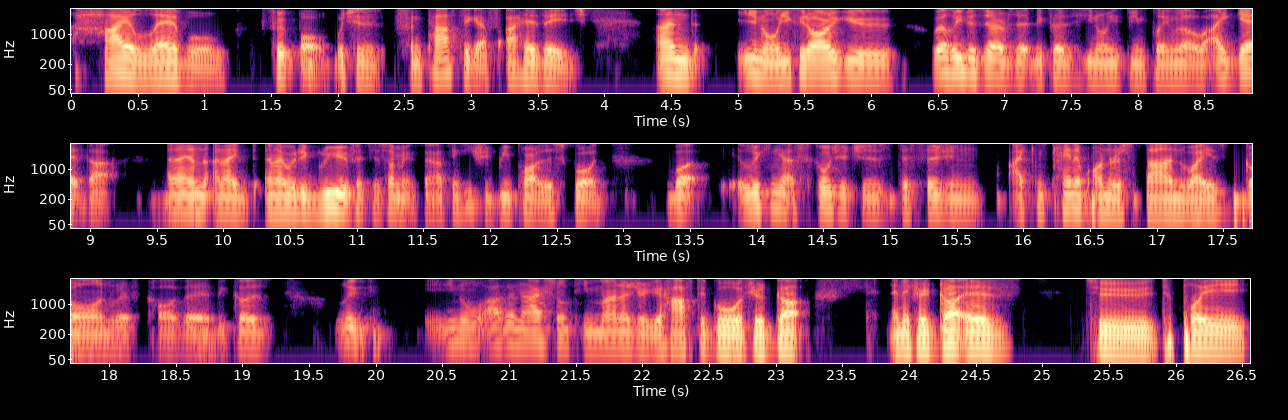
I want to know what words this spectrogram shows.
high level football, which is fantastic at, at his age. And you know, you could argue, well, he deserves it because you know he's been playing well. I get that, and I and I and I would agree with it to some extent. I think he should be part of the squad. But looking at Skocic's decision, I can kind of understand why he's gone with Kaveh because look, you know, as a national team manager, you have to go with your gut. And if your gut is to to play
